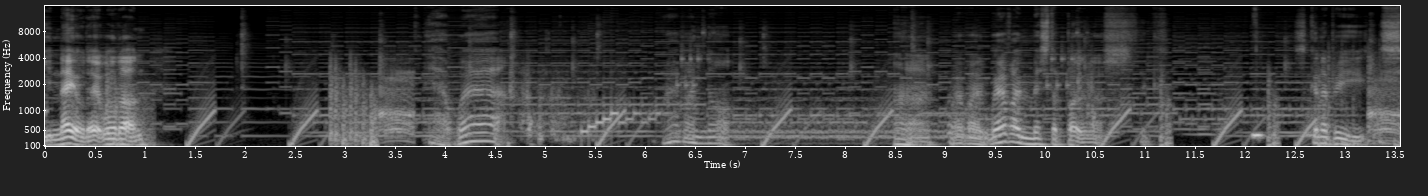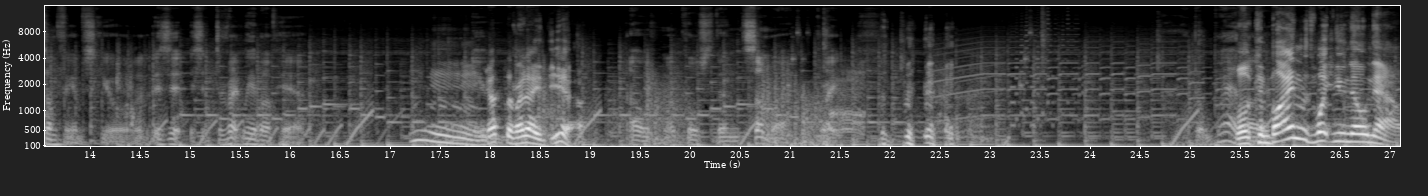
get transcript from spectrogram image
you nailed it. Well done. Yeah, where. Where have I not. I don't know. Where have I, where have I missed a bonus? It's gonna be something obscure. Is it is it directly above here? Hmm. You got the right idea. Oh, well, of course, then somewhere. Great. But where, Well, though? combined with what you know now,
